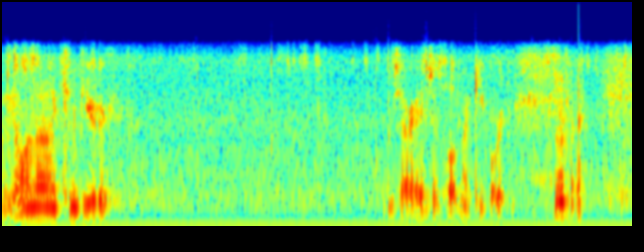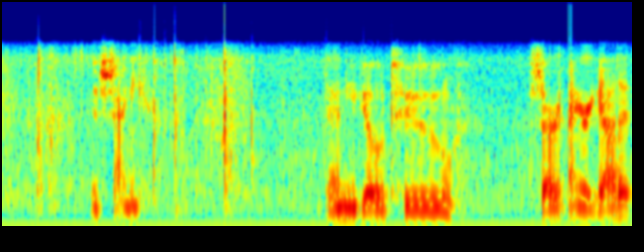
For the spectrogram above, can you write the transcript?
we go on the computer. I'm sorry, I just love my keyboard. it's shiny. Then you go to Start, I already got it.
